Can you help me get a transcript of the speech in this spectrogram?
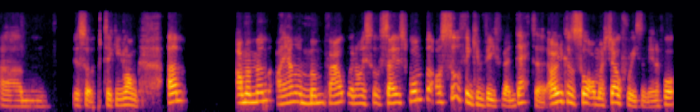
um, just sort of ticking along. Um, I'm a mum, I am a month out when I sort of say this one, but I was sort of thinking V for Vendetta only because I saw it on my shelf recently, and I thought,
